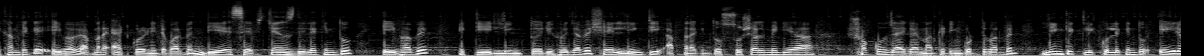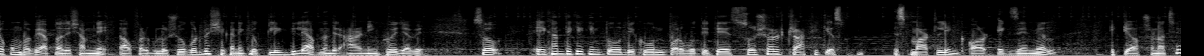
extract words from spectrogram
এখান থেকে এইভাবে আপনারা অ্যাড করে নিতে পারবেন। দিয়ে সেভ চেঞ্জ দিলে কিন্তু এইভাবে একটি লিঙ্ক তৈরি হয়ে যাবে। সেই লিঙ্কটি আপনারা কিন্তু সোশ্যাল মিডিয়া সকল জায়গায় মার্কেটিং করতে পারবেন। লিঙ্কে ক্লিক করলে কিন্তু এই রকমভাবে আপনাদের সামনে অফারগুলো শো করবে। সেখানে কেউ ক্লিক দিলে আপনাদের আর্নিং হয়ে যাবে। সো এখান থেকে কিন্তু দেখুন পরবর্তীতে social traffic smart link or XML একটি অপশন আছে।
